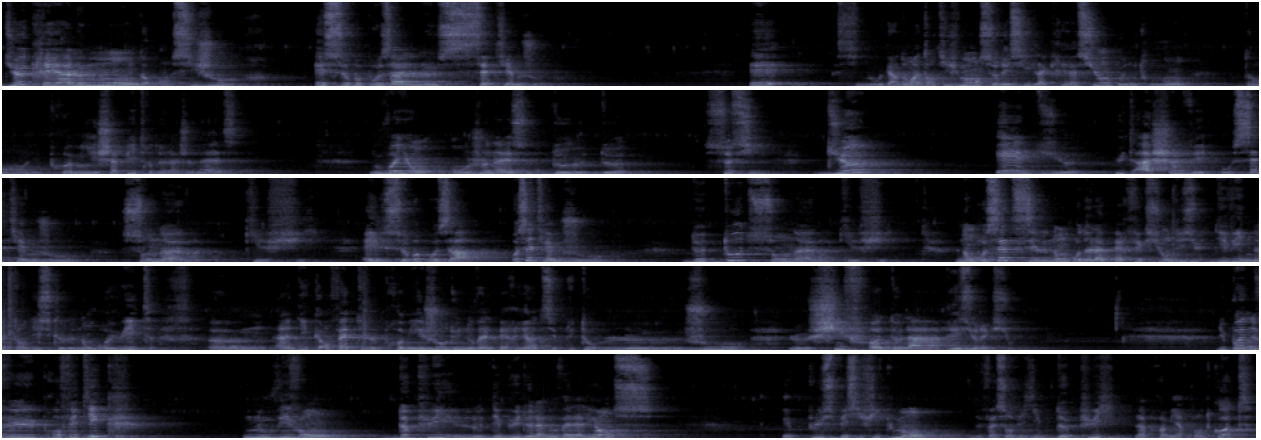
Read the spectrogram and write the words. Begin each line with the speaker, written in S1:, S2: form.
S1: Dieu créa le monde en six jours et se reposa le septième jour. Et si nous regardons attentivement ce récit de la création que nous trouvons dans les premiers chapitres de la Genèse, nous voyons en Genèse 2, 2, ceci, Dieu et Dieu eut achevé au septième jour son œuvre qu'il fit. Et il se reposa au septième jour de toute son œuvre qu'il fit. Le nombre 7, c'est le nombre de la perfection divine, tandis que le nombre 8 euh, indique en fait le premier jour d'une nouvelle période, c'est plutôt le jour, le chiffre de la résurrection. Du point de vue prophétique, nous vivons depuis le début de la Nouvelle Alliance, et plus spécifiquement de façon visible depuis la première Pentecôte,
